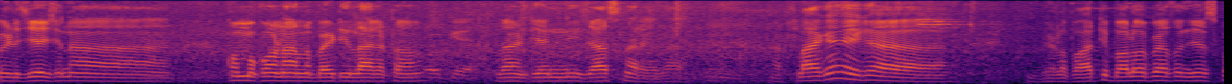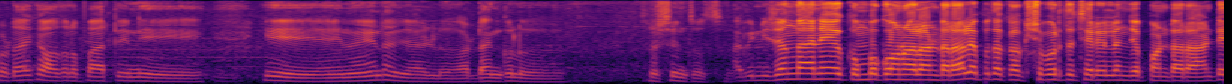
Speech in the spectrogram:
వీళ్ళు చేసిన కుంభకోణాలను బయటికి లాగటం ఇలాంటివన్నీ చేస్తున్నారు కదా. అట్లాగే ఇక వీళ్ళ పార్టీ బలోపేతం చేసుకోవడానికి అవతల పార్టీని ఈ ఏమైనా వాళ్ళు అడ్డంకులు సృష్టించవచ్చు అవి నిజంగానే కుంభకోణాలు అంటారా లేకపోతే కక్షపూరిత చర్యలు అని చెప్పి అంటారా అంటే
